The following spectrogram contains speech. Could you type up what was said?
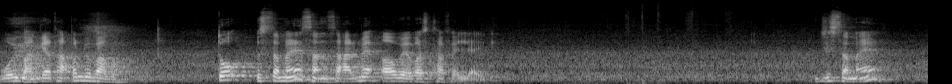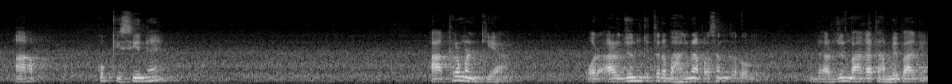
वो भी भाग गया था, अपन भी भागो। तो उस समय संसार में अव्यवस्था फैल जाएगी। जिस समय आपको किसी ने आक्रमण किया और अर्जुन की तरह भागना पसंद करोगे अर्जुन भागा था हम भी भागे।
